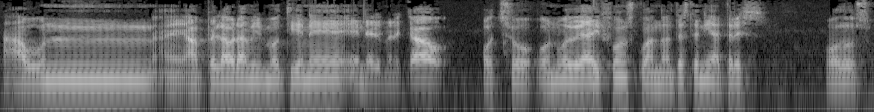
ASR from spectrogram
a un... eh, Apple ahora mismo tiene en el mercado ocho o nueve iPhones cuando antes tenía tres o dos.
